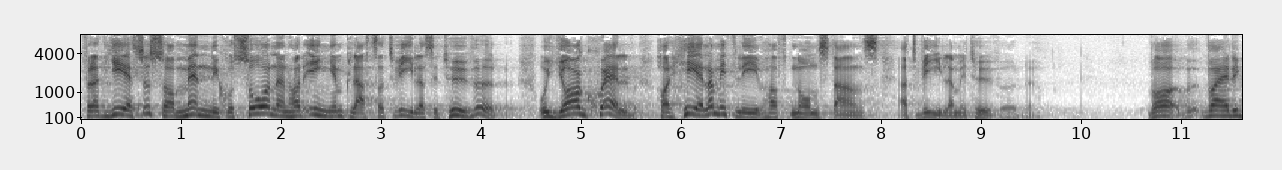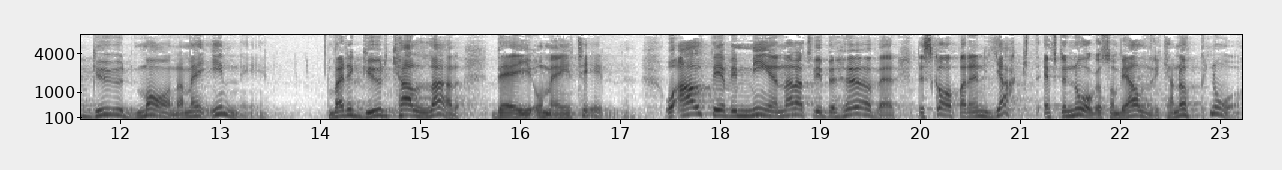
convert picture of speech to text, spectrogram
för att Jesus sa människosonen har ingen plats att vila sitt huvud. Och jag själv har hela mitt liv haft någonstans att vila mitt huvud. Vad, vad är det Gud manar mig in i? Vad är det Gud kallar dig och mig till? Och allt det vi menar att vi behöver, det skapar en jakt efter något som vi aldrig kan uppnå.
